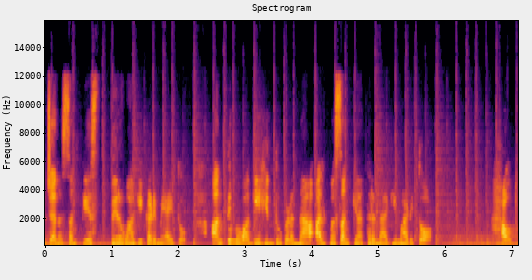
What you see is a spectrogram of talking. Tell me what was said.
ಜನಸಂಖ್ಯೆ ಸ್ಥಿರವಾಗಿ ಕಡಿಮೆಯಾಯಿತು. ಅಂತಿಮವಾಗಿ ಹಿಂದೂಗಳನ್ನ ಅಲ್ಪಸಂಖ್ಯಾತರನ್ನಾಗಿ ಮಾಡಿತು. ಹೌದು,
